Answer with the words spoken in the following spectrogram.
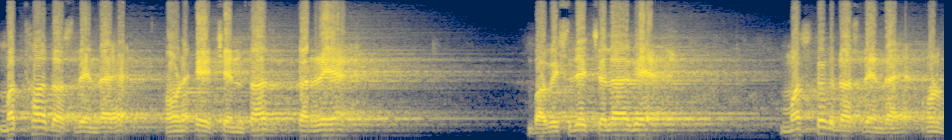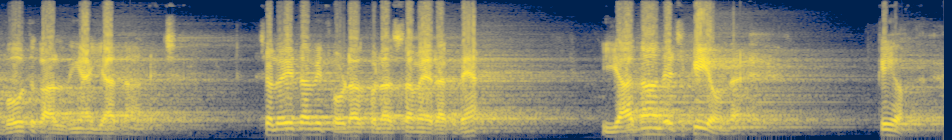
ਮੱਥਾ ਦੱਸ ਦਿੰਦਾ ਹੈ, ਹੁਣ ਇਹ ਚਿੰਤਾ ਕਰ ਰਿਹਾ ਹੈ। ਭਵਿਸ਼ ਦੇ ਚਲਾ ਗਿਆ ਮਸਤਕ ਦੱਸ ਦਿੰਦਾ ਹੈ, ਹੁਣ ਬਹੁਤ ਕਾਲ ਦੀਆਂ ਯਾਦਾਂ ਵਿੱਚ ਚਲੋ ਇਹਦਾ ਵੀ ਥੋੜਾ ਖੁਲਾਸਾ ਮੈਂ ਰੱਖਦੇ ਹਾਂ। ਯਾਦਾਂ ਦੇ ਵਿੱਚ ਕੀ ਆਉਂਦਾ ਹੈ? ਕੀ ਆਉਂਦਾ ਹੈ?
